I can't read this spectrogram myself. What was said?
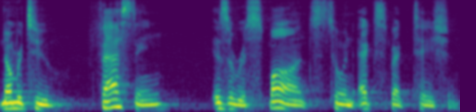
Number two, fasting is a response to an expectation.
